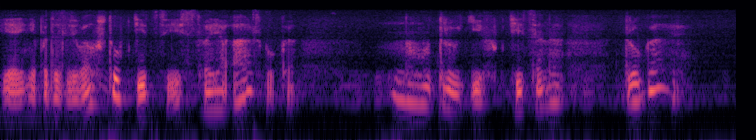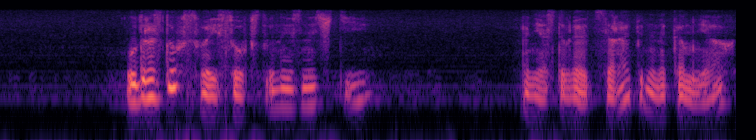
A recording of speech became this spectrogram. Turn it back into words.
Я и не подозревал, что у птиц есть своя азбука. Но у других птиц она другая. У дроздов свои собственные значки. Они оставляют царапины на камнях.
